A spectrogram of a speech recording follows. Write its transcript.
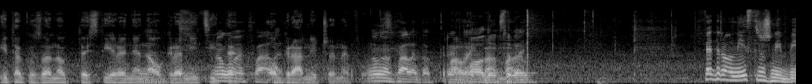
i takozvanog testiranja na vam hvala. ograničene funkcije. Mnogo vam hvala, doktore. Hvala i vama. Federalni istražni bir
